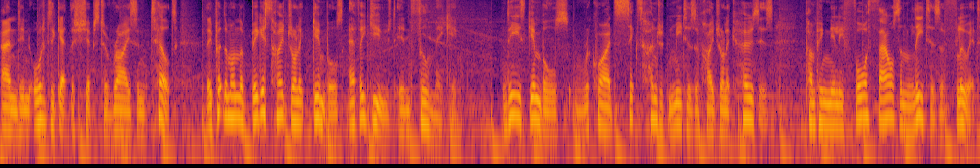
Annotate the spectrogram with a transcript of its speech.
And in order to get the ships to rise and tilt, they put them on the biggest hydraulic gimbals ever used in filmmaking. These gimbals required 600 meters of hydraulic hoses, pumping nearly 4,000 liters of fluid,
